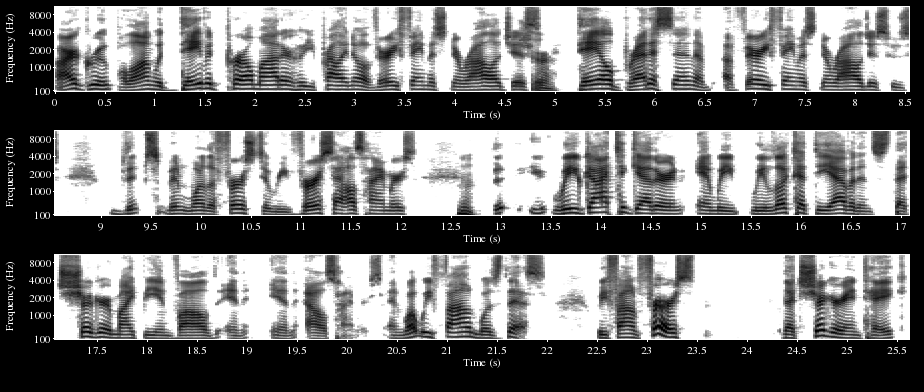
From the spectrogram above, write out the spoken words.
our group, along with David Perlmutter, who you probably know, a very famous neurologist, sure. Dale Bredesen, a, a, very famous neurologist who's been one of the first to reverse Alzheimer's. Hmm. We got together and, and we, we looked at the evidence that sugar might be involved in, in Alzheimer's. And what we found was this we found first that sugar intake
